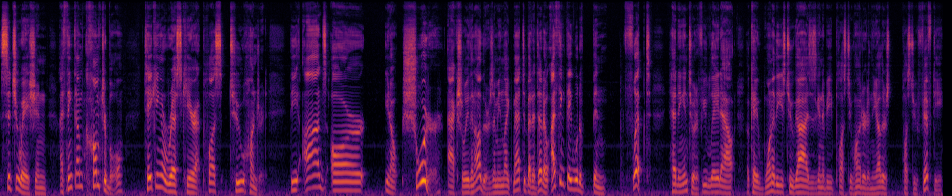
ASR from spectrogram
situation, I think I'm comfortable taking a risk here at plus 200. The odds are, you know, shorter actually than others. I mean, like Matt DiBenedetto, I think they would have been flipped heading into it. If you laid out, okay, one of these two guys is going to be plus 200 and the other's plus 250,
